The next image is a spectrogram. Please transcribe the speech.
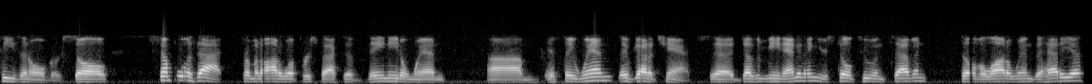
season over. So simple as that from an Ottawa perspective. They need a win. Um, if they win, they've got a chance. Uh, it doesn't mean anything. You're still two and seven. Still have a lot of wins ahead of you.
